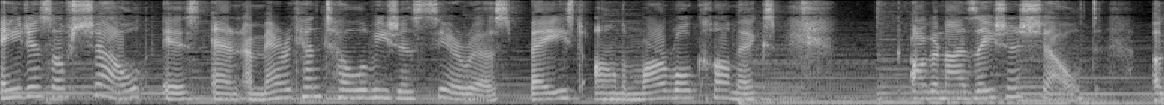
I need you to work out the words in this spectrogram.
Agents of S.H.I.E.L.D. is an American television series based on the Marvel Comics organization S.H.I.E.L.D., a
